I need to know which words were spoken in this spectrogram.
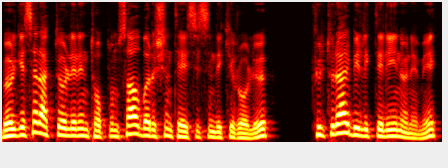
bölgesel aktörlerin toplumsal barışın tesisindeki rolü, kültürel birlikteliğin önemi,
